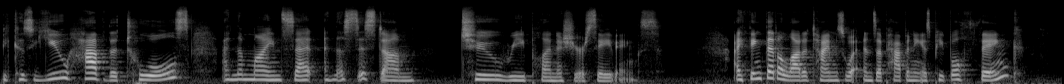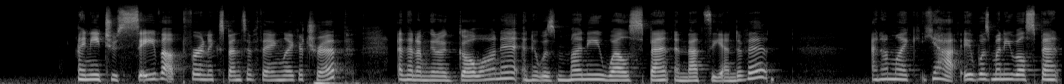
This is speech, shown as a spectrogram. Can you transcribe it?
because you have the tools and the mindset and the system to replenish your savings. I think that a lot of times what ends up happening is people think I need to save up for an expensive thing like a trip, and then I'm going to go on it, and it was money well spent, and that's the end of it. And I'm like, yeah, it was money well spent,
